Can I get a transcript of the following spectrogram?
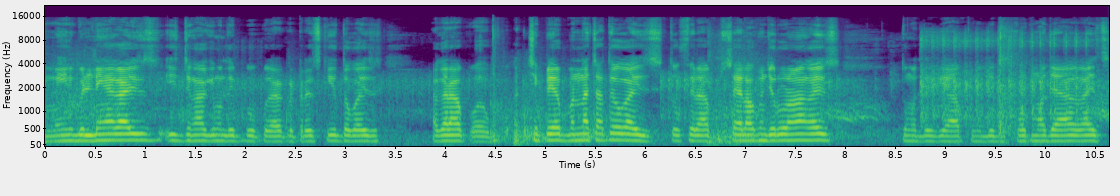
मेन बिल्डिंग है गाइज़ इस जगह की मतलब ड्रेस की तो गाइज़ अगर आप अच्छे प्लेयर बनना चाहते हो गाइज़ तो फिर आप सेल हाउस में ज़रूर आना गाइज़ तो मतलब कि आपको मतलब बहुत मज़ा आएगा गाइज़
